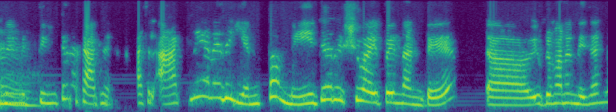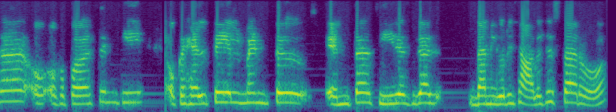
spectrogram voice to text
నేను తింటే నాకు యాక్ని అసలు యాక్ని అనేది ఎంత మేజర్ ఇష్యూ అయిపోయిందంటే ఇప్పుడు మనం నిజంగా ఒక పర్సన్కి ఒక హెల్త్ ఎయిల్మెంట్ ఎంత సీరియస్గా దాని గురించి ఆలోచిస్తారో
